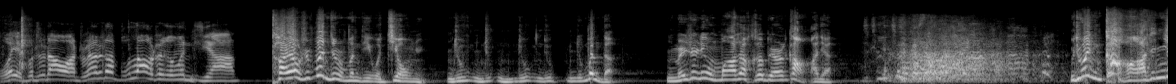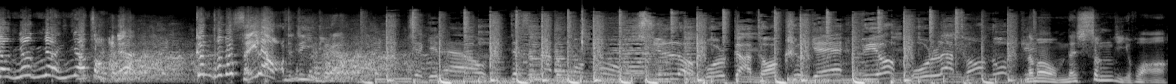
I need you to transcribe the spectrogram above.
我也不知道啊，主要是他不唠这个问题啊。他要是问这种问题，我教你，你就你就你就你就你就问他，你没事领我妈上河边干啥去？我就问你干啥去？你要你要你要你要咋的？跟他妈谁俩的这一天？那么我们再升级化啊。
